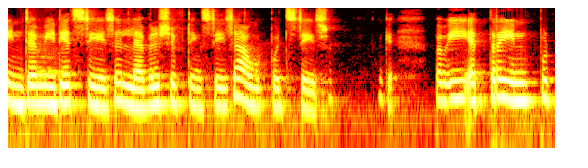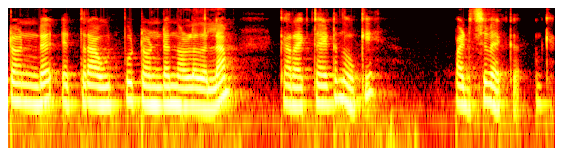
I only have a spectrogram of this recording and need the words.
intermediate stage level shifting stage output stage okay അപ്പം ഈ എത്ര ഇൻപുട്ട് ഉണ്ട് എത്ര ഔട്ട്പുട്ട് ഉണ്ടെന്നുള്ളതെല്ലാം കറക്റ്റായിട്ട് നോക്കി പഠിച്ച് വെക്കുക ഓക്കെ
